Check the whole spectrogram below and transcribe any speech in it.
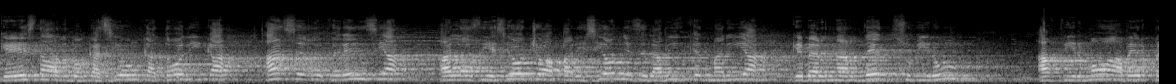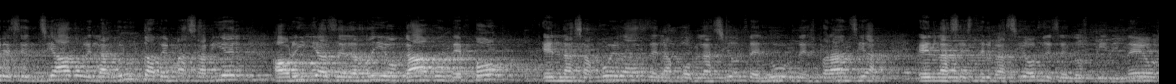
que esta advocación católica hace referencia a las 18 apariciones de la Virgen María que Bernadette Subirú afirmó haber presenciado en la gruta de Masabiel a orillas del río Gave de Po, en las afueras de la población de Lourdes, Francia, en las estribaciones de los Pirineos,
